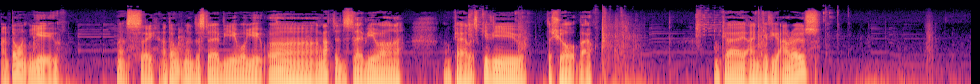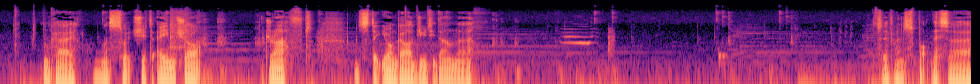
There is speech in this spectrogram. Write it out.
I don't want you. Let's see. I don't want to disturb you or you. Uh, I'm going to have to disturb you, aren't I? Okay, let's give you the short bow. Okay, and give you arrows. Okay, let's switch you to aim shot, draft, and stick you on guard duty down there. See if I can spot this uh,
